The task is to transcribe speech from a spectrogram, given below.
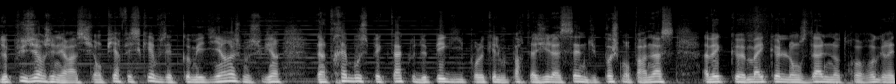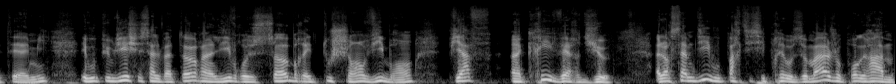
de plusieurs générations. Pierre Fesquet, vous êtes comédien. Je me souviens d'un très beau spectacle de Peggy pour lequel vous partagez la scène du Poche Montparnasse avec euh, Michael Lonsdale, notre regretté ami. Et vous publiez chez Salvatore un livre sobre et touchant, vibrant, Piaf, un cri vers Dieu. Alors samedi, vous participerez aux hommages au programme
